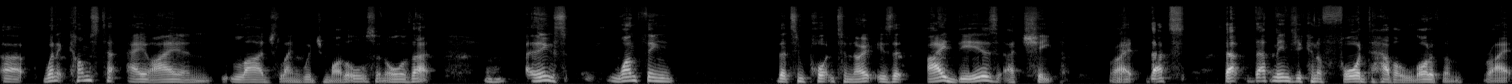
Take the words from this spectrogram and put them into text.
uh, when it comes to AI and large language models and all of that, mm-hmm. I think one thing that's important to note is that ideas are cheap, right? That's that that means you can afford to have a lot of them, right?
